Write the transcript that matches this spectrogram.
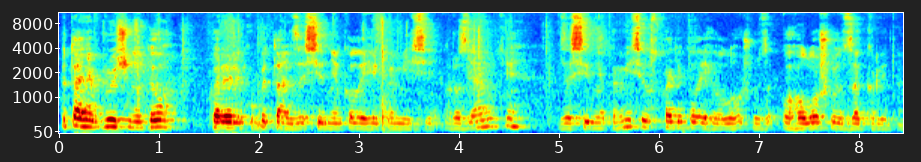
Питання включені до переліку питань засідання колегії комісії розглянуті. Засідання комісії у складі колегії оголошую- оголошую закритим.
